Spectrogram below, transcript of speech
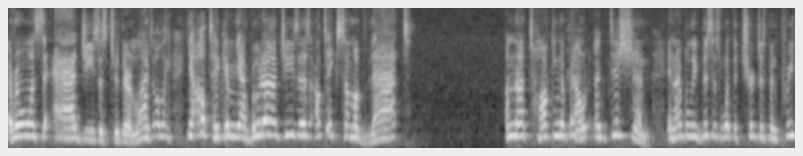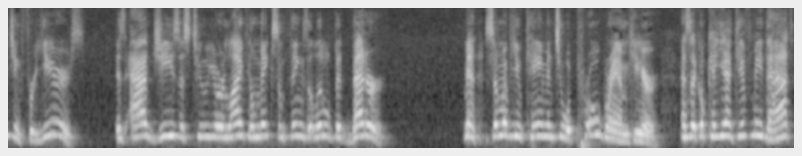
Everyone wants to add Jesus to their lives. Oh, like, yeah, I'll take him. Yeah, Buddha, Jesus, I'll take some of that. I'm not talking about addition. And I believe this is what the church has been preaching for years. Is add Jesus to your life. He'll make some things a little bit better. Man, some of you came into a program here. And it's like, okay, yeah, give me that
